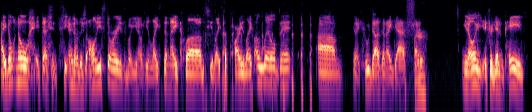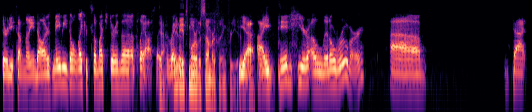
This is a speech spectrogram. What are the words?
I don't know. It doesn't see. I know there's all these stories about you know he likes the nightclubs, he likes the party life a little bit. Um, like who doesn't? I guess. Sure. But you know, if you're getting paid thirty some million dollars, maybe you don't like it so much during the playoffs. Like Yeah. the Maybe it's more of a summer thing for you. Yeah, I did hear a little rumor um, that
